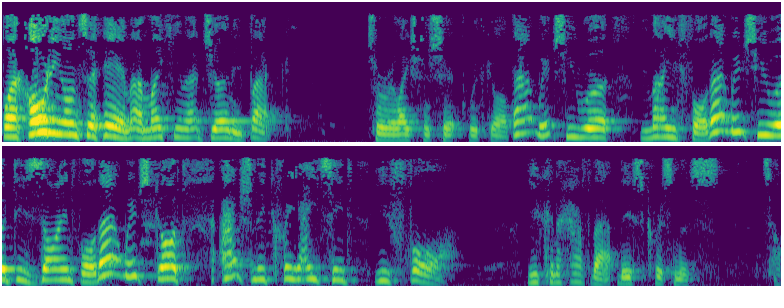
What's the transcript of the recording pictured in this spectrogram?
by holding on to Him and making that journey back to a relationship with God. That which you were made for, that which you were designed for, that which God actually created you for. You can have that this Christmas time.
